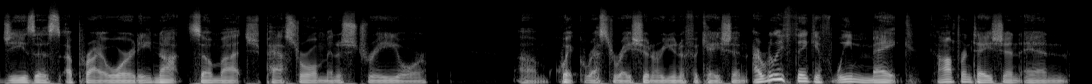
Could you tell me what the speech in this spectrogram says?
Jesus a priority, not so much pastoral ministry or um, quick restoration or unification. I really think if we make confrontation and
